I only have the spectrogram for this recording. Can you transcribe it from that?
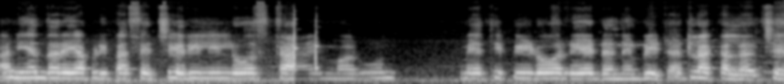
આની અંદર એ આપણી પાસે ચેરી લીલો સ્કાય મરૂન મેથી પીળો રેડ અને બીટ આટલા કલર છે.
